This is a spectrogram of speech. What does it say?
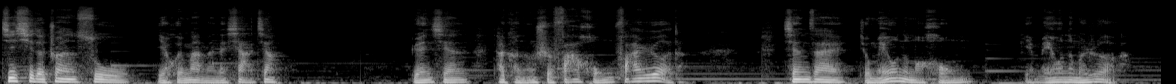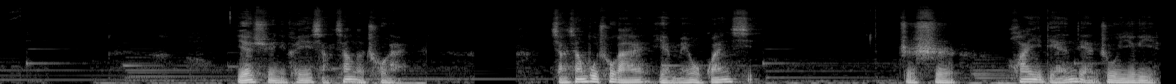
机器的转速也会慢慢的下降。原先它可能是发红发热的，现在就没有那么红，也没有那么热了。也许你可以想象的出来。想象不出来也没有关系，只是花一点点注意力，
